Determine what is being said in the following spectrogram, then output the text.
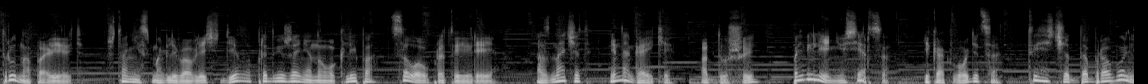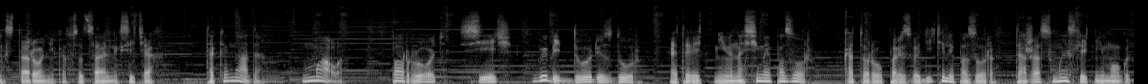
трудно поверить, что они смогли вовлечь в дело продвижения нового клипа целого протеерея. А значит, и нагайки от души по велению сердца. И как водится, тысяча добровольных сторонников в социальных сетях. Так и надо. Мало. Пороть, сечь, выбить дурь из дур. Это ведь невыносимый позор, которого производители позора даже осмыслить не могут.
